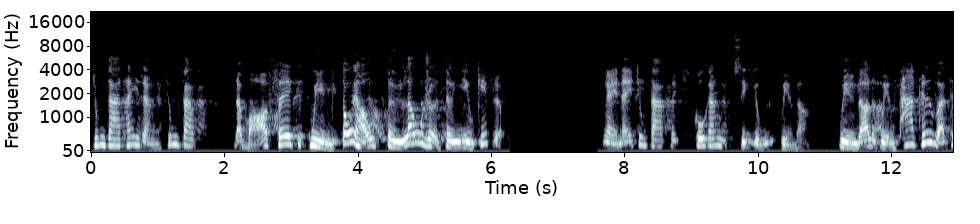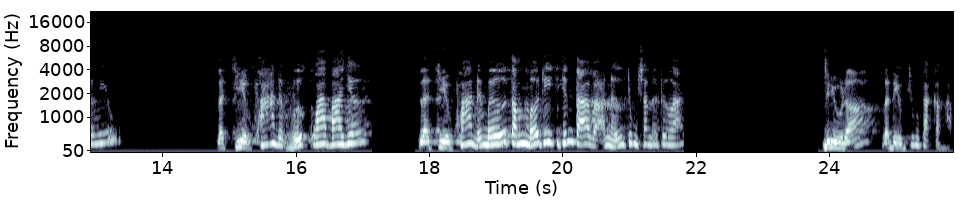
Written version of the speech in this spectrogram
Chúng ta thấy rằng chúng ta đã bỏ phê cái quyền tối hậu từ lâu rồi, từ nhiều kiếp rồi. Ngày nay chúng ta phải cố gắng sử dụng cái quyền đó. Quyền đó là quyền tha thứ và thương yêu là chìa khóa để vượt qua ba giới, là chìa khóa để mở tâm, mở trí cho chính ta và ảnh hưởng chúng sanh ở tương lai. Điều đó là điều chúng ta cần học.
